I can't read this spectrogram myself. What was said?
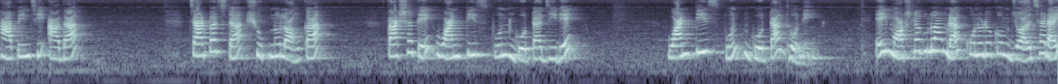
হাফ ইঞ্চি আদা চার পাঁচটা শুকনো লঙ্কা, তার সাথে ওয়ান স্পুন গোটা জিরে ওয়ান স্পুন গোটা ধনে। এই মশলাগুলো আমরা কোনো রকম জল ছাড়াই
